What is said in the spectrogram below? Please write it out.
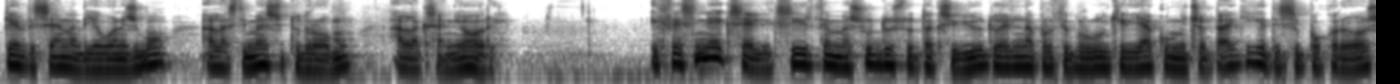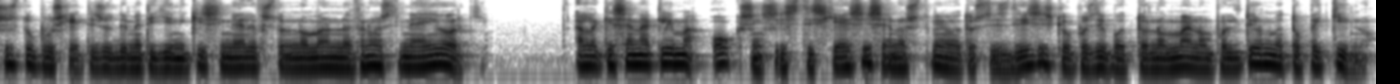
κέρδισε έναν διαγωνισμό αλλά στη μέση του δρόμου άλλαξαν οι όροι. Η χθεσινή εξέλιξη ήρθε μεσούντο του ταξιδιού του Έλληνα Πρωθυπουργού Κυριάκου Μητσοτάκη για τις υποχρεώσεις του που σχετίζονται με τη Γενική Συνέλευση των Ηνωμένων Εθνών στη Νέα Υόρκη. Αλλά και σε ένα κλίμα όξυνσης στι σχέσει ενός τμήματος της Δύσης και οπωσδήποτε των ΗΠΑ με το Πεκίνο.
